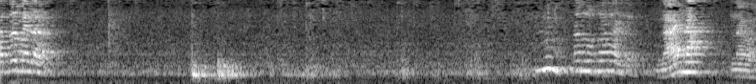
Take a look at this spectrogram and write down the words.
watermelon hmm tanu này le này na này. Này.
